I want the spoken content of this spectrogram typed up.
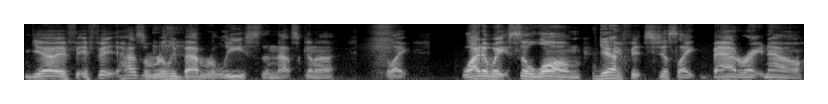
Yeah, if if it has a really bad release, then that's gonna like why to wait so long Yeah, if it's just like bad right now.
